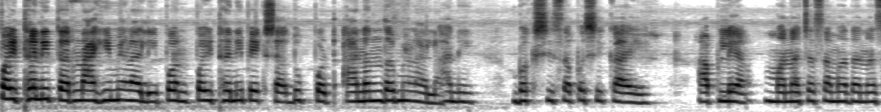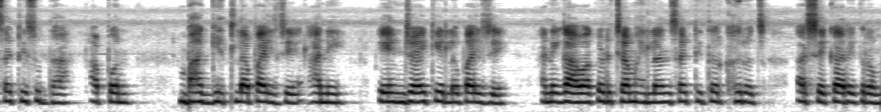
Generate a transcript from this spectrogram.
पैठणी तर नाही मिळाली पण पैठणीपेक्षा दुप्पट आनंद मिळाला. आणि बक्षिसापाशी काय? आपल्या मनाच्या समाधानासाठी सुद्धा आपण भाग घेतला पाहिजे आणि एन्जॉय केलं पाहिजे. आणि गावाकडच्या महिलांसाठी तर खरंच असे कार्यक्रम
